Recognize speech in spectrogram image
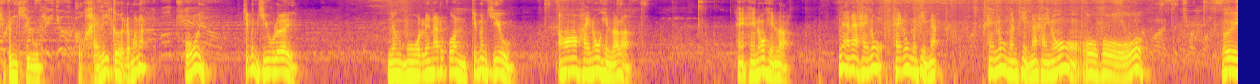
ที่เป็นคิวโอ้แครี่เกิดแล้วมั้งนะโอ้ยที่เป็นคิวเลย ยังโหดเลยนะทุกคนที่เป็นคิวอ๋อไฮโน่เห็นแล้วเหรอไฮไฮโน่เห็นเหรอเนี่ยเนี่ยไฮโน่ไฮโน่มันเห็นนะไฮโน่มันเห็นนะไฮโน่โอ้โหเฮ้ย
